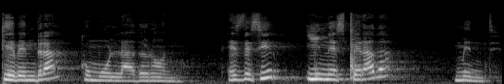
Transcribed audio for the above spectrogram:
que vendrá como ladrón, es decir, inesperadamente.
